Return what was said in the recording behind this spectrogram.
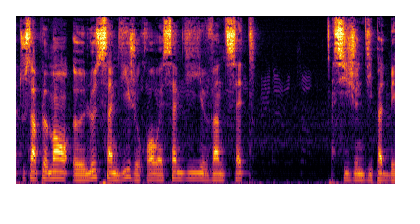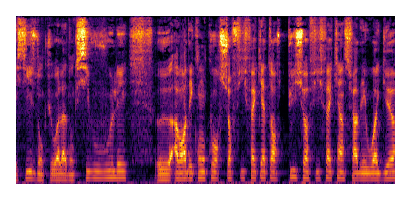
tout simplement le samedi, je crois, ouais, samedi 27 si je ne dis pas de bêtises. Donc voilà, donc si vous voulez euh, avoir des concours sur FIFA 14 puis sur FIFA 15 faire des waggers,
